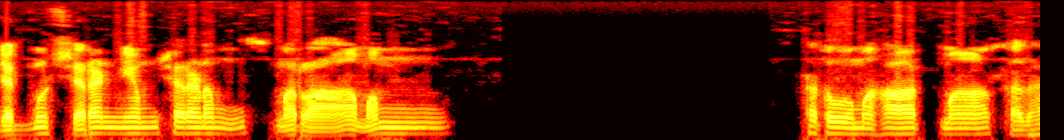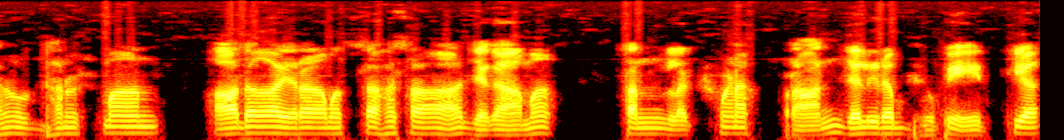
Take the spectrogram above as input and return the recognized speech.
जग्मुः शरण्यम् शरणम् स्म रामम् ततो महात्मा सधनुर्धनुष्मान् आदाय रामः सहसा जगाम। तम् लक्ष्मणः प्राञ्जलिरभ्युपेत्य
